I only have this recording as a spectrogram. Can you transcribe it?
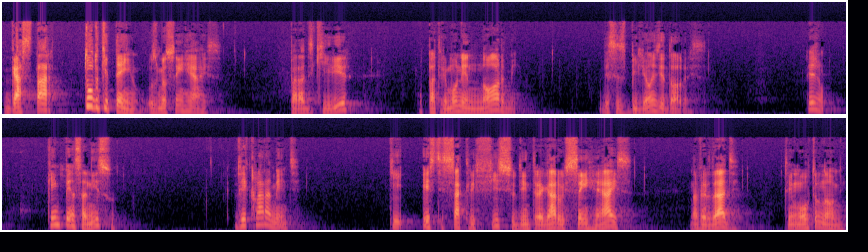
gastar tudo que tenho, os meus 100 reais, para adquirir o patrimônio enorme desses bilhões de dólares. Vejam, quem pensa nisso vê claramente que este sacrifício de entregar os 100 reais na verdade, tem um outro nome.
